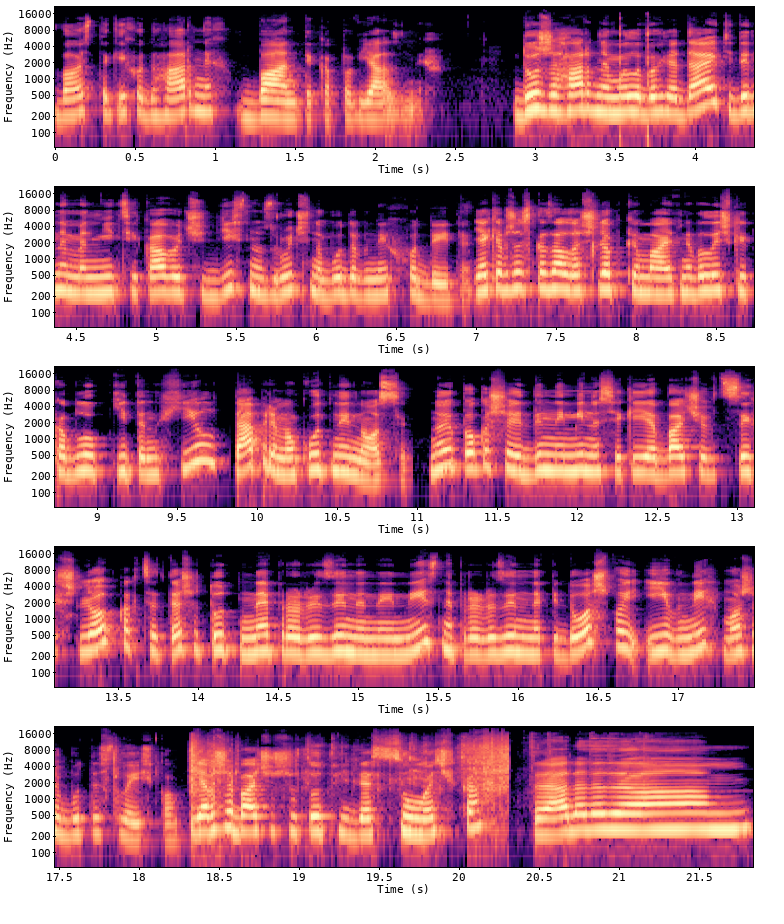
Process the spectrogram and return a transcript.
два ось таких от гарних бантика пов'язаних. Дуже гарно і мило виглядають. Єдине, мені цікаво, чи дійсно зручно буде в них ходити. Як я вже сказала, шльопки мають невеличкий каблук Kitten Heel та прямокутний носик. Ну і поки що єдиний мінус, який я бачу в цих шльопках, це те, що тут не прорезинений низ, не прорезинена підошва, і в них може бути слизько. Я вже бачу, що тут йде сумочка. Та-да-да-дам!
